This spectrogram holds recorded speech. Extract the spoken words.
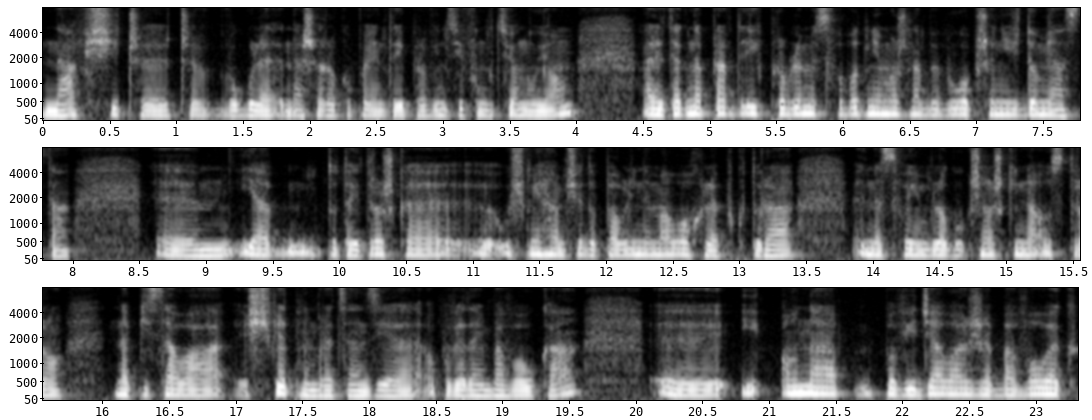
na wsi, czy, czy w ogóle na szeroko pojętej prowincji funkcjonują ale tak naprawdę ich problemy swobodnie można by było przenieść do miasta. Ja tutaj troszkę y, uśmiecham się do Pauliny Małochleb, która na swoim blogu Książki na Ostro napisała świetną recenzję opowiadań Bawołka. Y, I ona powiedziała, że Bawołek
